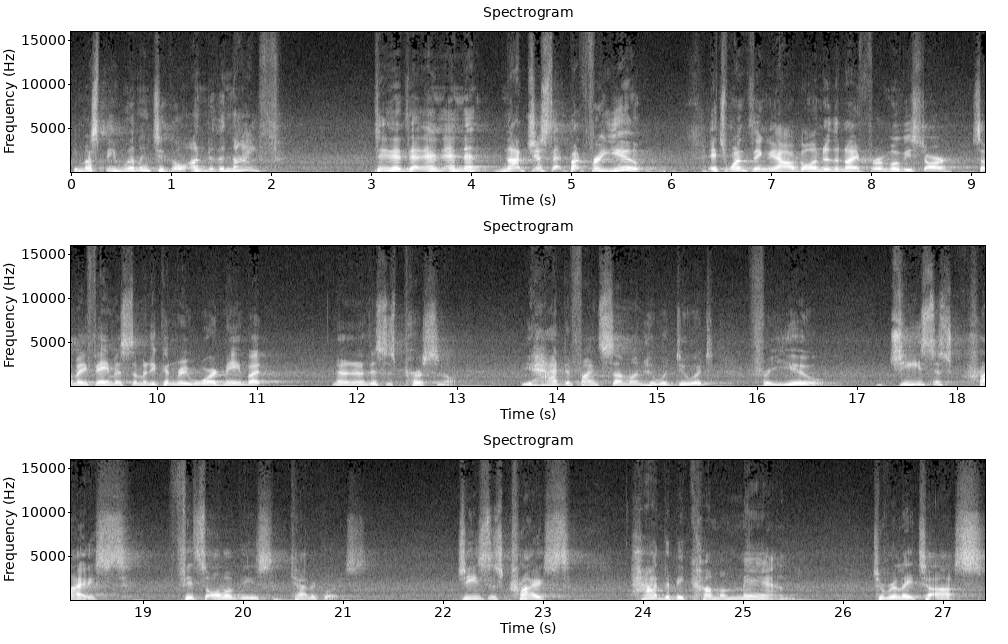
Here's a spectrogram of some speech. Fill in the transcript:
he must be willing to go under the knife. And, and, and not just that, but for you. It's one thing, yeah, I'll go under the knife for a movie star, somebody famous, somebody can reward me, but no, no, no, this is personal. You had to find someone who would do it for you. Jesus Christ fits all of these categories. Jesus Christ had to become a man to relate to us.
